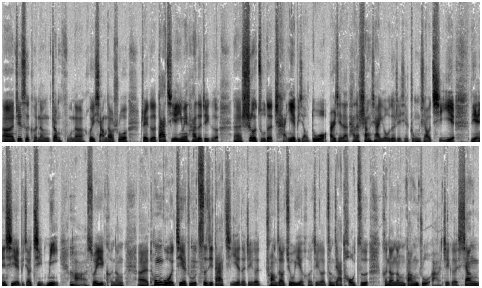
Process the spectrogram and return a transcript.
呃，这次可能政府呢会想到说，这个大企业因为它的这个呃涉足的产业比较多，而且呢，它的上下游的这些中小企业联系。也比较紧密啊，所以可能呃，通过借助刺激大企业的这个创造就业和这个增加投资，可能能帮助啊这个相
